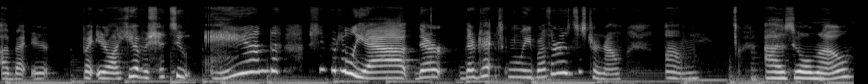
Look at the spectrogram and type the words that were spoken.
I bet you're, but you're like you have a Shih Tzu and a sheepadoodle. Yeah, they're they're technically brother and sister now. Um, as you'll know,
